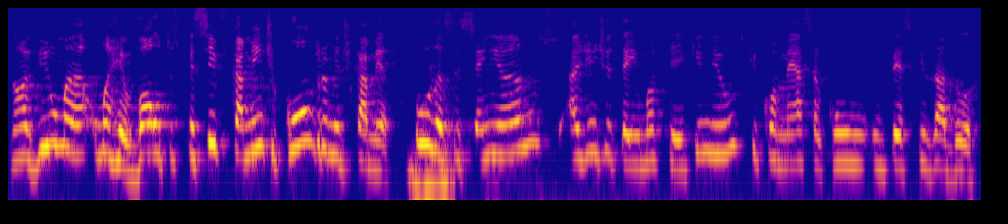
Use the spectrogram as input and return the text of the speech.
Não havia uma, uma revolta especificamente contra o medicamento. Pula-se 100 anos, a gente tem uma fake news que começa com um pesquisador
